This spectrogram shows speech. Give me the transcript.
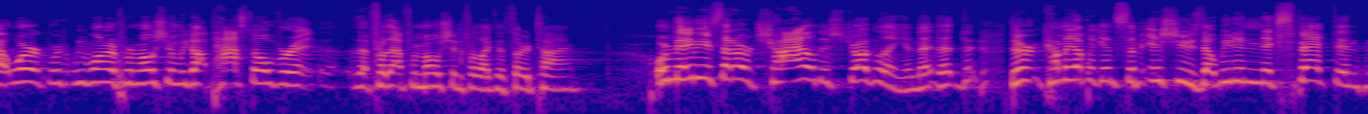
at work we wanted a promotion we got passed over it uh, for that promotion for like the third time or maybe it's that our child is struggling and that, they're coming up against some issues that we didn't expect, and,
